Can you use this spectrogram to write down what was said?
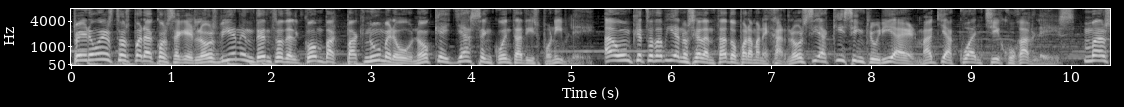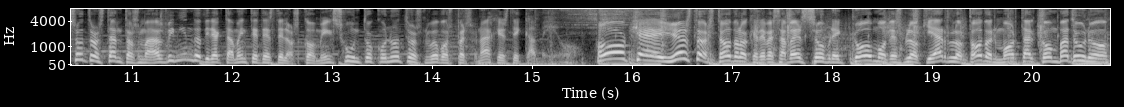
Pero estos para conseguirlos vienen dentro del Combat Pack número 1 que ya se encuentra disponible. Aunque todavía no se ha lanzado para manejarlos y aquí se incluiría a Ermac y a Quan Chi jugables. Más otros tantos más viniendo directamente desde los cómics junto con otros nuevos personajes de cameo. Ok, esto es todo lo que debes saber sobre cómo desbloquearlo todo en Mortal Kombat 1.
